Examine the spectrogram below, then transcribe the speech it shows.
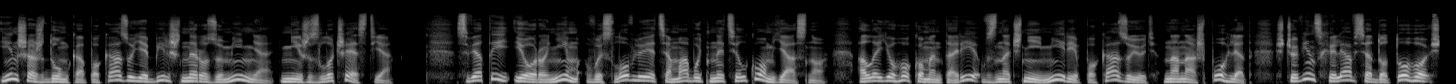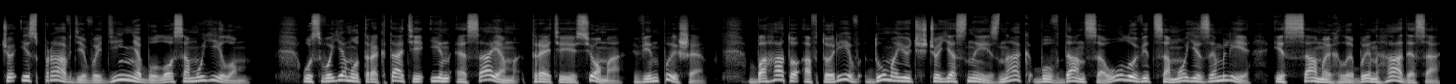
Інша ж думка показує більш нерозуміння, ніж злочестя. Святий Іоронім висловлюється, мабуть, не цілком ясно, але його коментарі в значній мірі показують, на наш погляд, що він схилявся до того, що і справді видіння було Самуїлом. У своєму трактаті «Ін Есаям» 3-7 він пише, «Багато авторів думають, що ясний знак був дан Саулу від самої землі, із самих глибин Гадеса,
